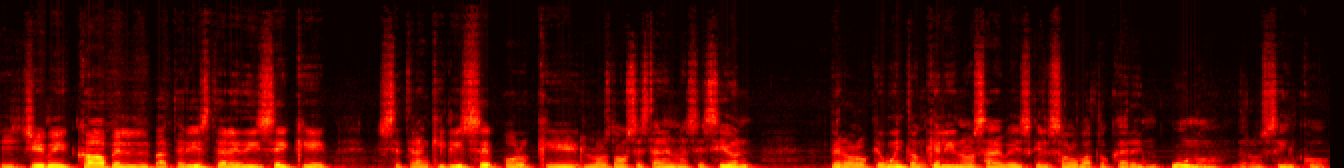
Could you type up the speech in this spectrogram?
Y Jimmy Cobb, el baterista, le dice que se tranquilice porque los dos están en la sesión, pero lo que Winton Kelly no sabe es que él solo va a tocar en uno de los cinco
